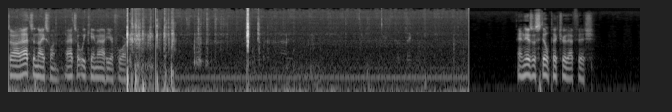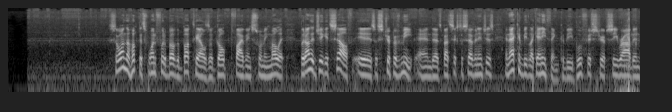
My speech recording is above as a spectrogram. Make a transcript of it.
So that's a nice one. That's what we came out here for. And there's a still picture of that fish. So on the hook that's one foot above the bucktail is a gulp 5 inch swimming mullet. But on the jig itself is a strip of meat, and it's about six to seven inches, and that can be like anything. It could be bluefish strip, sea robin,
